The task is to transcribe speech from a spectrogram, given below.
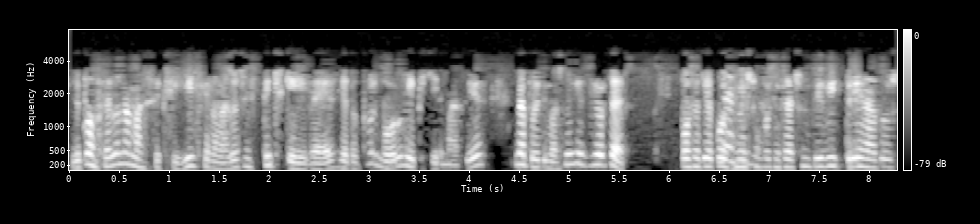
Λοιπόν, θέλω να μας εξηγήσει και να μας δώσει tips και ιδέες για το πώς μπορούν οι επιχειρηματίες να προετοιμαστούν για τις γιορτές πώς θα διακοσμήσουν, ναι, πώς θα φτιάξουν τη βιτρίνα τους,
